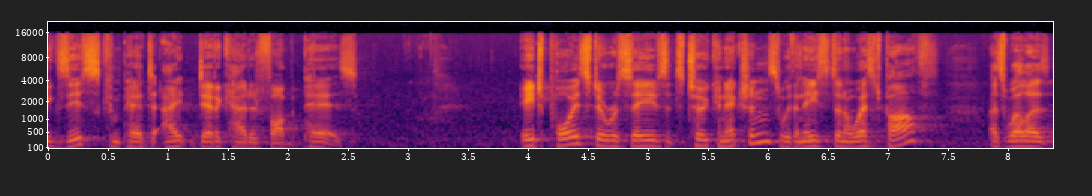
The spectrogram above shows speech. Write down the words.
exists compared to eight dedicated fibre pairs. Each POI still receives its two connections with an east and a west path, as well as,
